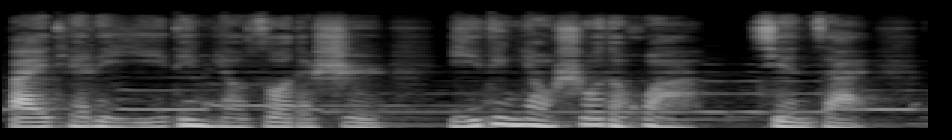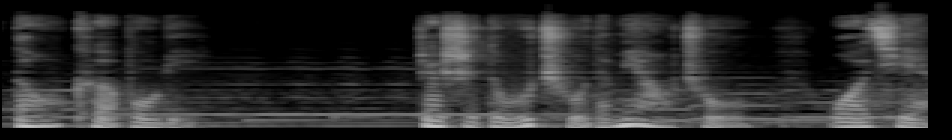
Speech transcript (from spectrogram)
白天里一定要做的事，一定要说的话，现在都可不理。这是独处的妙处，我且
